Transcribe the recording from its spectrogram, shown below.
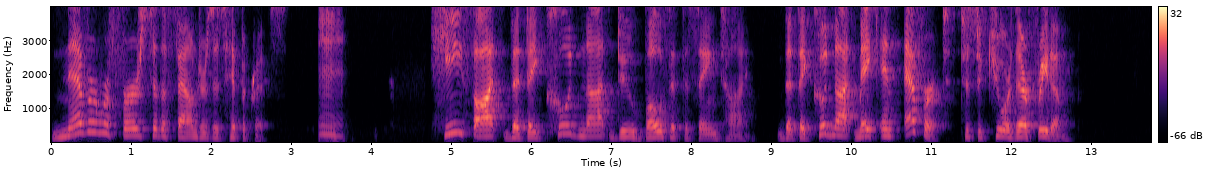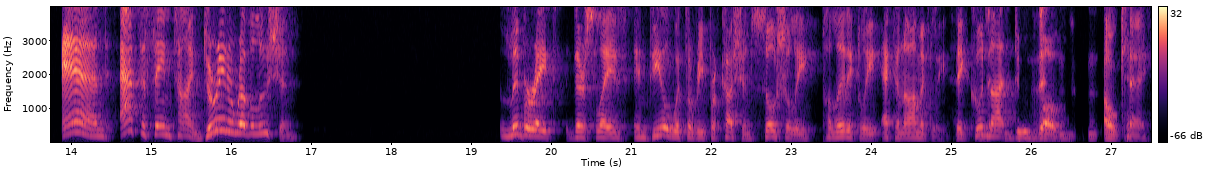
never refers to the founders as hypocrites mm he thought that they could not do both at the same time, that they could not make an effort to secure their freedom. And at the same time, during a revolution, liberate their slaves and deal with the repercussions socially, politically, economically. They could not do both. Okay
